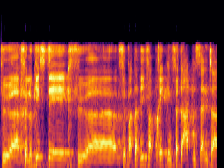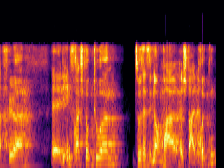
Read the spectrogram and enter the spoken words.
für, für Logistik, für, für Batteriefabriken, für Datencenter, für äh, die Infrastruktur, zusätzlich noch ein paar Stahlbrücken.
